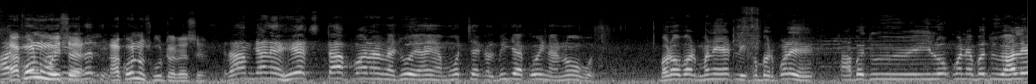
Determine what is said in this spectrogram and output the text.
આ કોનું હોય છે? આ કોનું સ્કૂટર હશે? રામ જાણે હેડ સ્ટાફ વાળાના જોઈ અહીંયા મોટરસાયકલ બીજા કોઈના ન હોય. બરોબર મને એટલી ખબર પડે. આ બધું એ લોકોને બધું હાલે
